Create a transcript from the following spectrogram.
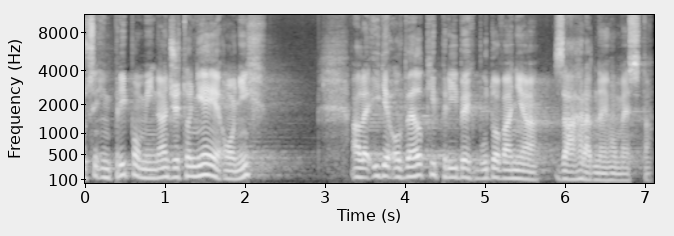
Musí im pripomínať, že to nie je o nich, ale ide o veľký príbeh budovania záhradného mesta.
